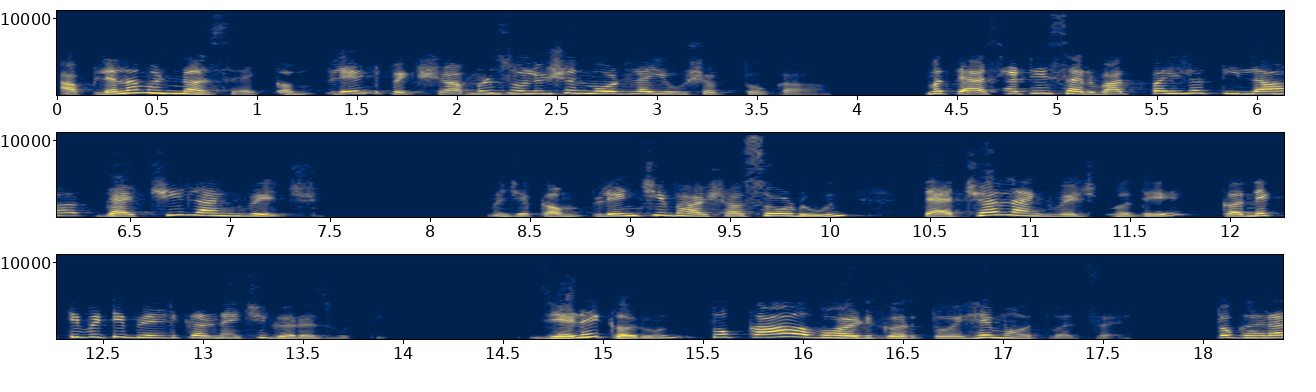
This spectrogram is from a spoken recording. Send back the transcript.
आपल्याला म्हणणं असं आहे कंप्लेंटपेक्षा आपण सोल्युशन मोडला येऊ शकतो का? मग त्यासाठी सर्वात पहिलं तिला त्याची लँग्वेज म्हणजे कंप्लेंटची भाषा सोडून त्याच्या लँग्वेजमध्ये कनेक्टिव्हिटी बिल्ड करण्याची गरज होती. जेणेकरून तो का अवॉइड करतोय हे महत्वाचं आहे. तो घरात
